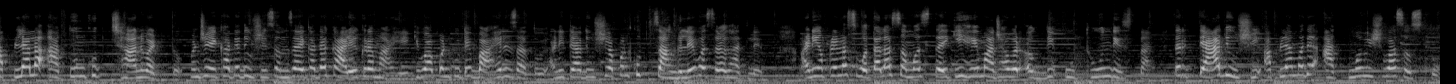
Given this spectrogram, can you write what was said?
आपल्याला आतून खूप छान वाटतं. म्हणजे एखाद्या दिवशी समजा एखादा कार्यक्रम आहे किंवा आपण कुठे बाहेर जातोय आणि त्या दिवशी आपण खूप चांगले वस्त्र घातलेत आणि आपल्याला स्वतःला समजतंय की हे माझ्यावर अगदी उठून दिसतात तर त्या दिवशी आपल्यामध्ये आत्मविश्वास असतो.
